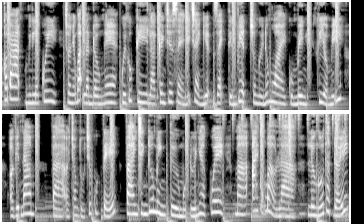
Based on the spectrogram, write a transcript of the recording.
các bạn, mình là Quy. Cho những bạn lần đầu nghe, Quy Cookie là kênh chia sẻ những trải nghiệm dạy tiếng Việt cho người nước ngoài của mình khi ở Mỹ, ở Việt Nam và ở trong tổ chức quốc tế. Và hành trình đưa mình từ một đứa nhà quê mà ai cũng bảo là lờ ngớ thật đấy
